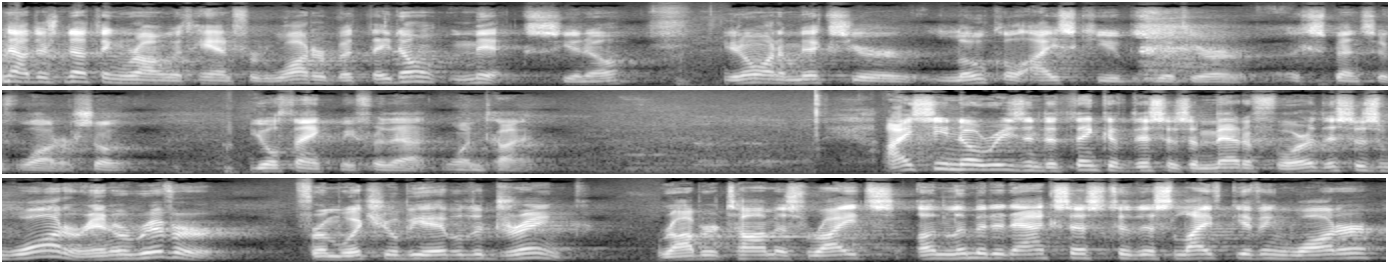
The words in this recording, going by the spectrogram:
now, there's nothing wrong with Hanford water, but they don't mix, you know? You don't want to mix your local ice cubes with your expensive water. So you'll thank me for that one time. I see no reason to think of this as a metaphor. This is water in a river from which you'll be able to drink. Robert Thomas writes Unlimited access to this life giving water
